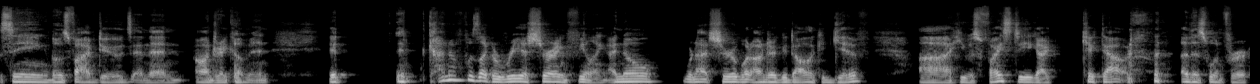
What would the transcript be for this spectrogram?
seeing those five dudes and then Andre come in, it it kind of was like a reassuring feeling. I know we're not sure what Andre Iguodala could give. Uh, he was feisty. Got kicked out of this one for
